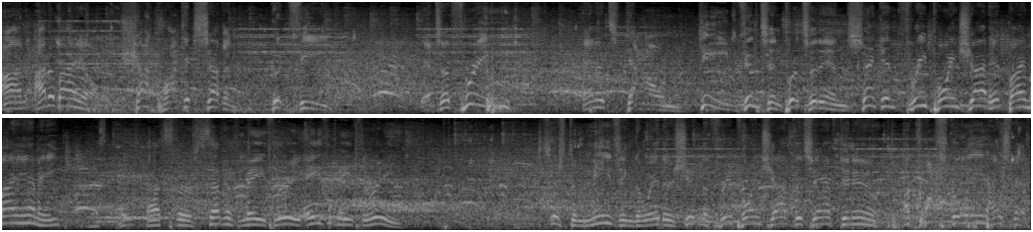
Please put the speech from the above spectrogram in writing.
on Adebayo. Shot clock at seven. Good feed. It's a three. And it's down. Gabe Vincent puts it in. Second three-point shot hit by Miami. That's their seventh made three, eighth made three. It's just amazing the way they're shooting the three-point shot this afternoon. Across the lane, Highsmith.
